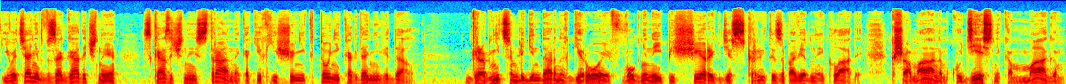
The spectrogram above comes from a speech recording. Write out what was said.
Его тянет в загадочные, сказочные страны, каких еще никто никогда не видал. К гробницам легендарных героев, в огненные пещеры, где скрыты заповедные клады, к шаманам, кудесникам, магам,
